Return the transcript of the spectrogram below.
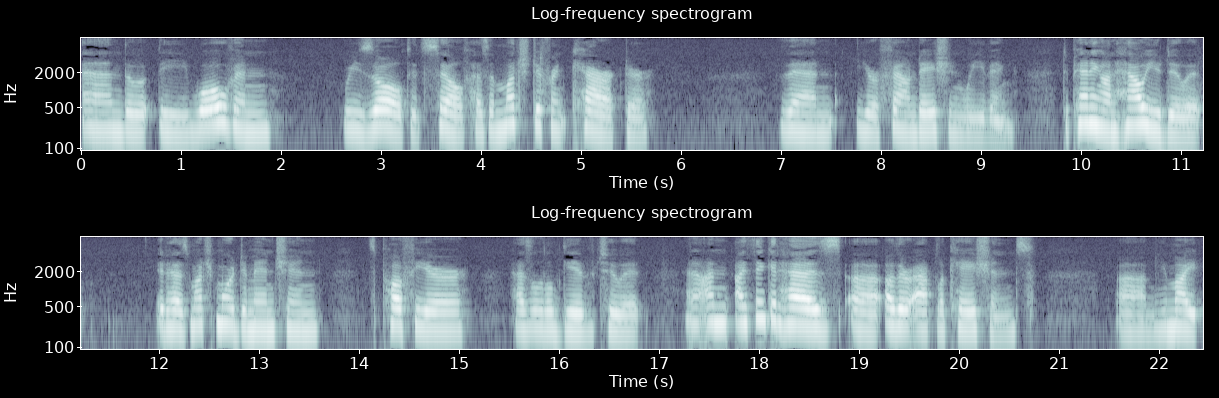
and the, the woven result itself has a much different character than your foundation weaving. Depending on how you do it, it has much more dimension, it's puffier, has a little give to it, and I think it has uh, other applications. Um, you might,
